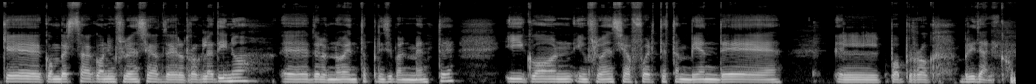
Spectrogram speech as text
que conversa con influencias del rock latino, eh, de los 90 principalmente, y con influencias fuertes también de el pop rock británico.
